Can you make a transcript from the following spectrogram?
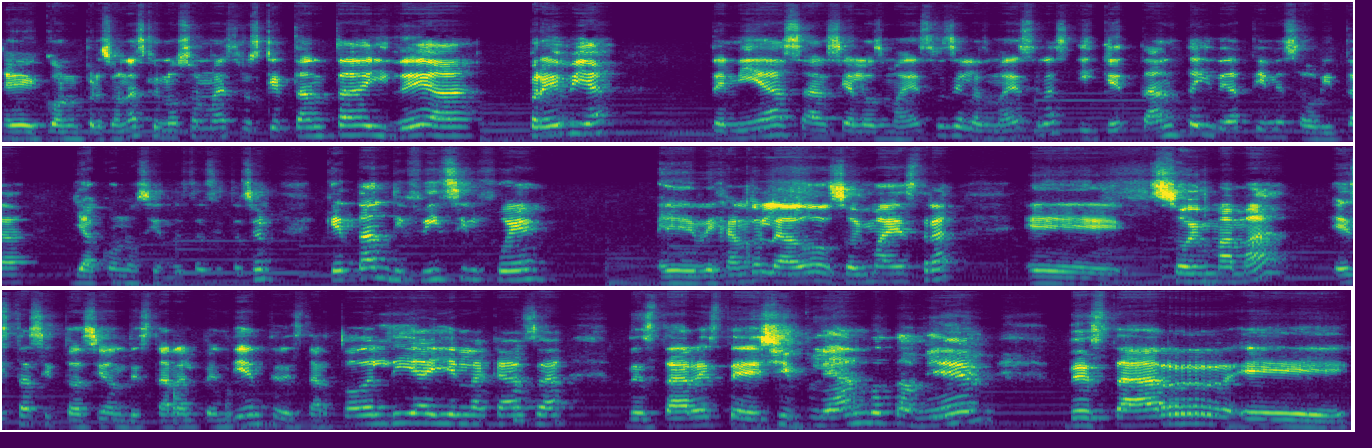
eh, con personas que no son maestros, qué tanta idea previa tenías hacia los maestros y las maestras y qué tanta idea tienes ahorita ya conociendo esta situación. ¿Qué tan difícil fue, eh, dejando de lado soy maestra, eh, soy mamá, esta situación de estar al pendiente, de estar todo el día ahí en la casa, de estar este, chipleando también, de estar eh,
